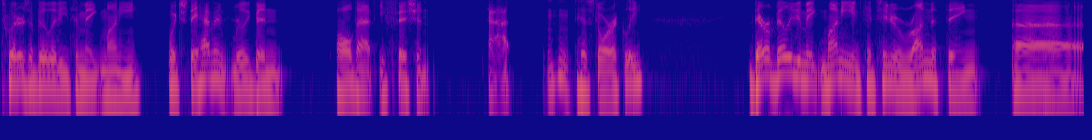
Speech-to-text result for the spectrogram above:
Twitter's ability to make money, which they haven't really been all that efficient at historically, their ability to make money and continue to run the thing uh,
